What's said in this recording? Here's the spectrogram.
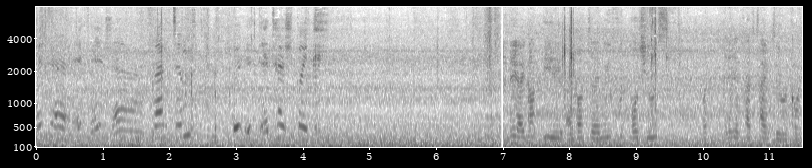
It, uh, it is a Phantom. It, it, it has spikes. Today I got the I got uh, new football shoes, but I didn't have time to record.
